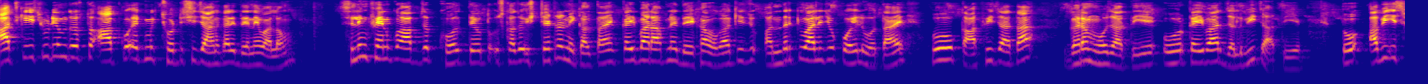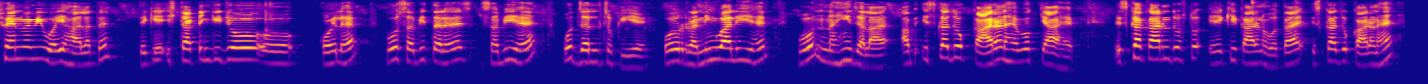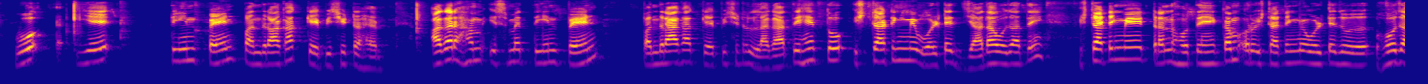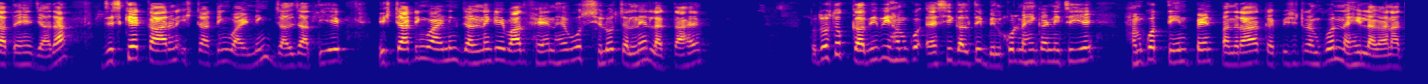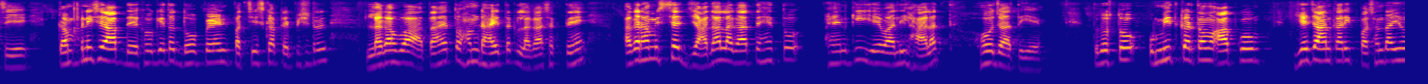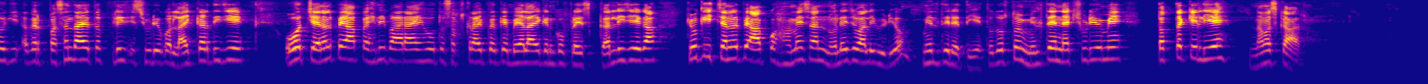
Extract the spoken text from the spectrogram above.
आज के इस वीडियो में दोस्तों आपको एक मैं छोटी सी जानकारी देने वाला हूँ। सीलिंग फ़ैन को आप जब खोलते हो तो उसका जो स्टेटर निकलता है, कई बार आपने देखा होगा कि जो अंदर की वाली जो कोयल होता है, वो काफ़ी ज़्यादा गर्म हो जाती है और कई बार जल भी जाती है। तो अभी इस फ़ैन में भी वही हालत है। देखिए, स्टार्टिंग की जो कोयल है, वो सभी तरह, सभी है, वो जल चुकी है और रनिंग वाली है, वो नहीं जला है। अब इसका जो कारण है, वो क्या है? इसका कारण दोस्तों एक ही कारण होता है। इसका जो कारण है, वो ये तीन पेंट पंद्रह का कैपेसिटर है। अगर हम इसमें तीन पेंट पंद्रह का कैपेसिटर लगाते हैं तो स्टार्टिंग में वोल्टेज ज़्यादा हो जाते हैं, स्टार्टिंग में टर्न होते हैं कम और स्टार्टिंग में वोल्टेज हो जाते हैं ज़्यादा, जिसके कारण स्टार्टिंग वाइंडिंग जल जाती है। स्टार्टिंग वाइंडिंग जलने के बाद फ़ैन है, वो स्लो चलने लगता है। तो दोस्तों, कभी भी हमको ऐसी गलती बिल्कुल नहीं करनी चाहिए। हमको तीन पेंट पंद्रह कैपेसिटर हमको नहीं लगाना चाहिए। कंपनी से आप देखोगे तो दो पेंट पच्चीस का कैपेसिटर लगा हुआ आता है तो हम ढाई तक लगा सकते हैं। अगर हम इससे ज़्यादा लगाते हैं तो फ़ैन की ये वाली हालत हो जाती है। तो दोस्तों, उम्मीद करता हूँ आपको यह जानकारी पसंद आई होगी। अगर पसंद आए तो प्लीज़ इस वीडियो को लाइक कर दीजिए और चैनल पे आप पहली बार आए हो तो सब्सक्राइब करके बेल आइकन को प्रेस कर लीजिएगा, क्योंकि इस चैनल पे आपको हमेशा नॉलेज वाली वीडियो मिलती रहती है। तो दोस्तों, मिलते हैं नेक्स्ट वीडियो में। तब तक के लिए नमस्कार।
